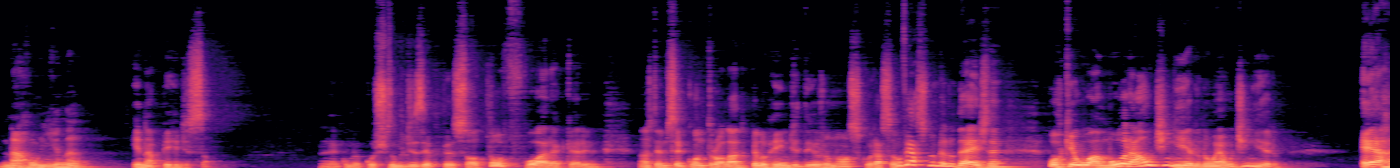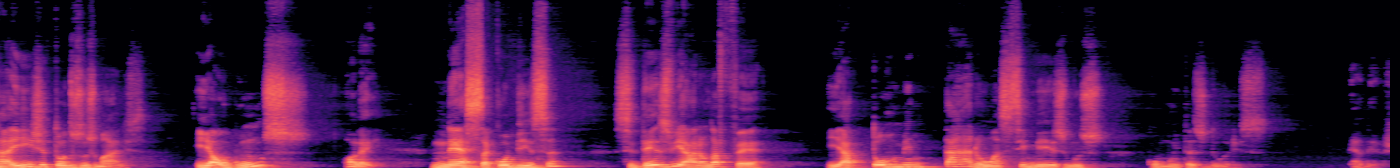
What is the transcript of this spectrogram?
na ruína e na perdição. É, como eu costumo dizer para o pessoal, estou fora, cara. Nós temos que ser controlados pelo reino de Deus no nosso coração. O verso número 10, né? Porque o amor ao dinheiro não é o dinheiro é a raiz de todos os males. E alguns, olha aí, nessa cobiça se desviaram da fé e atormentaram a si mesmos com muitas dores. Meu Deus.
